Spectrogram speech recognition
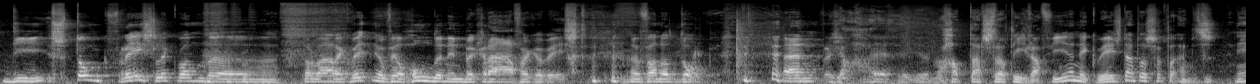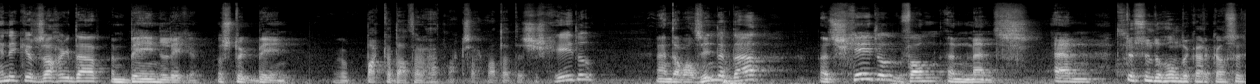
die stonk vreselijk, want eh, er waren ik weet niet hoeveel honden in begraven geweest van het dorp. En ja, je had daar stratigrafie en ik wees naar de stratigrafie. En in één keer zag ik daar een been liggen, een stuk been. We pakken dat eruit, maar ik zeg, wat dat is een schedel. En dat was inderdaad een schedel van een mens. En Tussen de hondenkarkassen.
